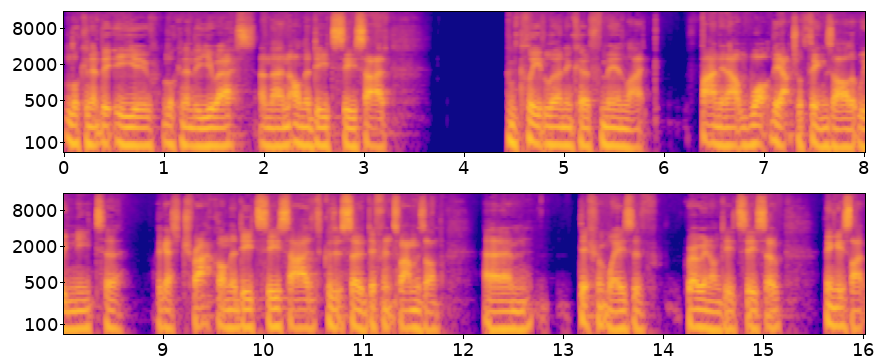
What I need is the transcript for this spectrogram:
looking at the EU, looking at the US, and then on the D2C side, complete learning curve for me and like finding out what the actual things are that we need to, I guess, track on the D2C side because it's so different to Amazon. Um, different ways of growing on D2C. So I think it's like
